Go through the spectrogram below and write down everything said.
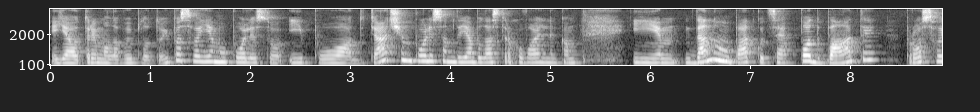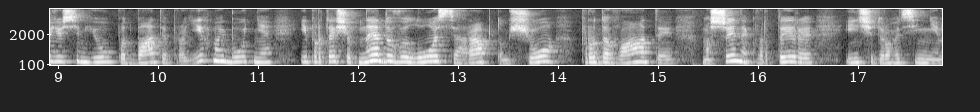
і я отримала виплату і по своєму полісу, і по дитячим полісам, де я була страхувальником. І в даному випадку це подбати про свою сім'ю, подбати про їх майбутнє і про те, щоб не довелося раптом що продавати машини, квартири, інші дорогоцінні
